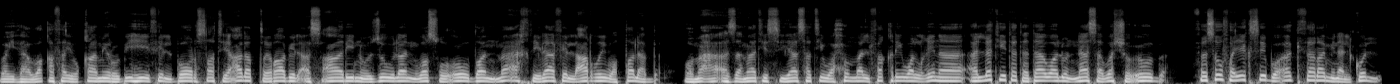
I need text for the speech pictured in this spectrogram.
وإذا وقف يقامر به في البورصة على اضطراب الأسعار نزولا وصعودا مع اختلاف العرض والطلب. ومع أزمات السياسة وحمى الفقر والغنى التي تتداول الناس والشعوب فسوف يكسب أكثر من الكل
